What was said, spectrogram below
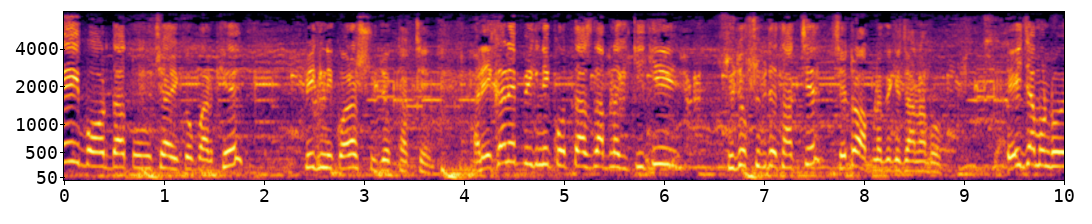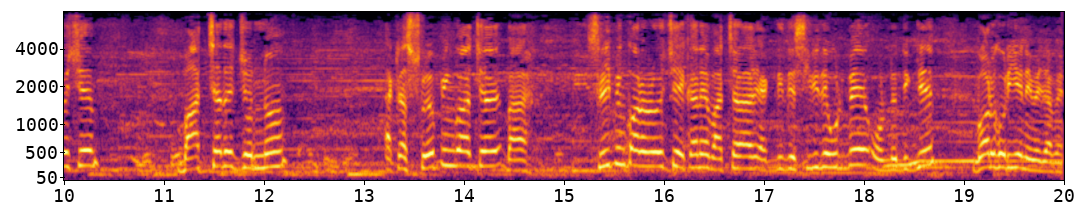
এই বর্দা তরুচা ইকো পার্কে পিকনিক করার সুযোগ থাকছে। আর এখানে পিকনিক করতে আসলে আপনাকে কি কি সুযোগ সুবিধা থাকছে, সেটাও আপনাদেরকে জানাব। এই যেমন রয়েছে, বাচ্চাদের জন্য একটা স্লোপিং আছে বা স্লিপিং করা রয়েছে। এখানে বাচ্চারা একদিক দিয়ে সিঁড়িতে উঠবে, অন্য দিক দিয়ে গড়গড়িয়ে নেমে যাবে।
